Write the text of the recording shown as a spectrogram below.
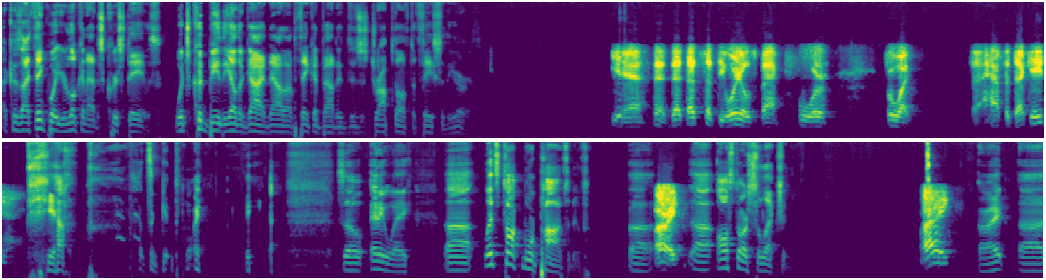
Because uh, I think what you're looking at is Chris Davis, which could be the other guy. Now that I'm thinking about it, just dropped off the face of the earth. Yeah, that that that set the Orioles back for for what half a decade. Yeah, that's a good point. So anyway, uh, let's talk more positive. Uh, All right. uh, All Star selection. All right. All right. Uh,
